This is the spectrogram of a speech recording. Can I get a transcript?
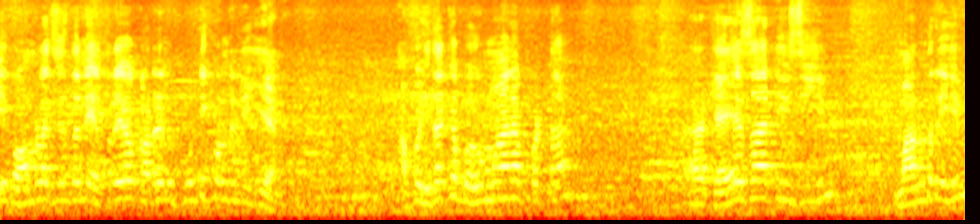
ഈ കോംപ്ലക്സിൽ തന്നെ എത്രയോ കടകൾ കൂട്ടിക്കൊണ്ടിരിക്കുകയാണ് അപ്പോൾ ഇതൊക്കെ ബഹുമാനപ്പെട്ട കെ എസ് ആർ ടി സിയും മന്ത്രിയും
